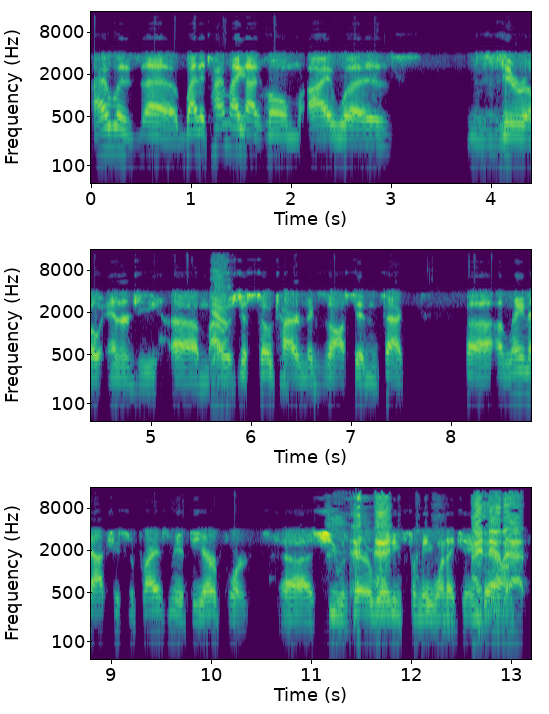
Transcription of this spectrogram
I was uh, by the time I got home, I was zero energy. Um, I was just so tired and exhausted. In fact, uh, Elena actually surprised me at the airport. Uh, she was there waiting for me when I came I knew down. that.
